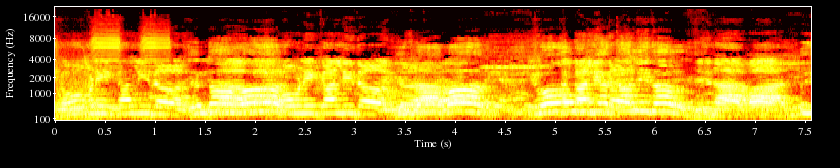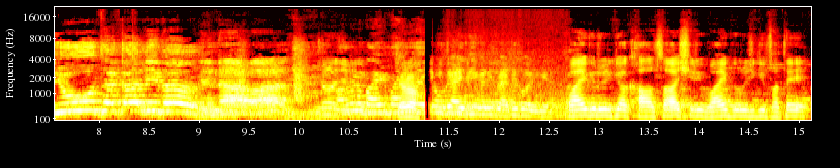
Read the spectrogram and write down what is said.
ਸ਼੍ਰੋਮਣੀ ਅਕਾਲੀ ਦਲ। ਜਿੰਦਾਬਾਦ। ਸ਼੍ਰੋਮਣੀ ਅਕਾਲੀ ਦਲ। ਜਿੰਦਾਬਾਦ। ਸ਼੍ਰੋਮਣੀ ਅਕਾਲੀ ਦਲ। ਜਿੰਦਾਬਾਦ। ਯੂਥ ਅਕਾਲੀ ਦਲ। ਜਿੰਦਾਬਾਦ। ਚਲੋ ਜੀ। ਵਾਹਿਗੁਰੂ ਜੀ ਕਾ ਖਾਲਸਾ ਸ੍ਰੀ ਵਾਹਿਗੁਰੂ ਜੀ ਕੀ ਫਤਿਹ।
